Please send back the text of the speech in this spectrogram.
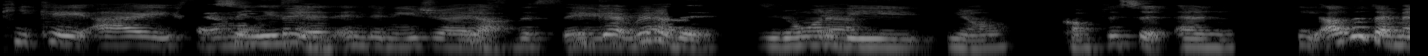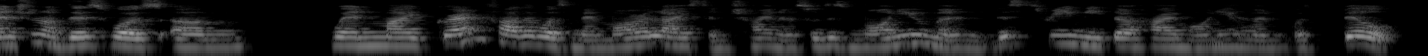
PKI families in Indonesia Yeah, is the same. You get rid yeah. of it. You don't want to Yeah. be, you know, complicit. And the other dimension of this was um, when my grandfather was memorialized in China. So this monument, this three meter high monument, was built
